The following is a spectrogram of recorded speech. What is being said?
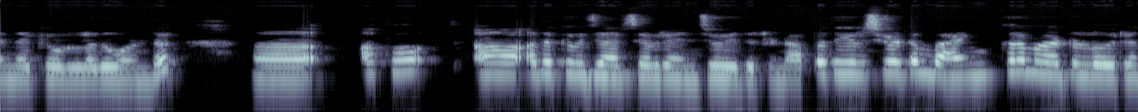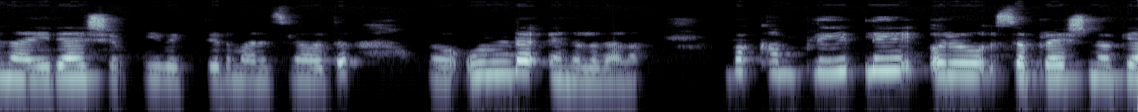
എന്നൊക്കെ ഉള്ളത് കൊണ്ട് അപ്പോൾ അതൊക്കെ വിചാരിച്ച് അവർ എൻജോയ് ചെയ്തിട്ടുണ്ട്. അപ്പോൾ തീർച്ചയായിട്ടും ഭയങ്കരമായിട്ടുള്ള ഒരു നൈരാശ്യം ഈ വ്യക്തിയുടെ മനസ്സിനകത്ത് ഉണ്ട് എന്നുള്ളതാണ്. അപ്പോൾ കംപ്ലീറ്റ്ലി ഒരു സെപ്പറേഷൻ ഒക്കെ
